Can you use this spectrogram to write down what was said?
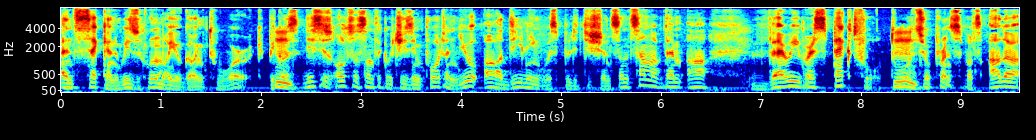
And second, with whom are you going to work? Because this is also something which is important. You are dealing with politicians, and some of them are very respectful towards your principles. Other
